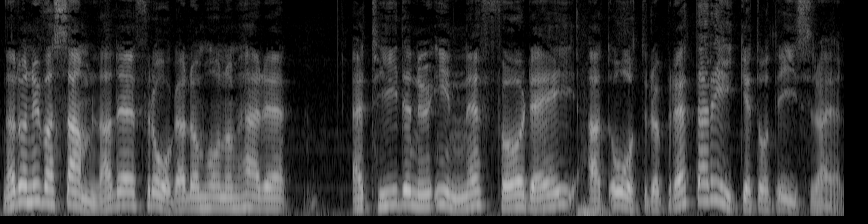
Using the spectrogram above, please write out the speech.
När de nu var samlade frågade de honom, Herre, är tiden nu inne för dig att återupprätta riket åt Israel?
